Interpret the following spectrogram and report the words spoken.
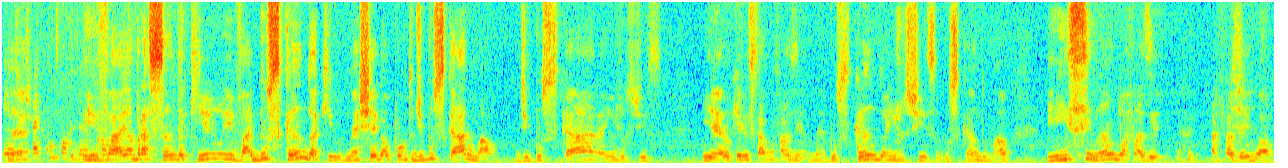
E né? a gente vai concordando. E vai isso. abraçando aquilo e vai buscando aquilo. Né? Chega ao ponto de buscar o mal, de buscar a injustiça. E era o que eles estavam fazendo, né? buscando a injustiça, buscando o mal e ensinando a fazer, a fazer igual.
